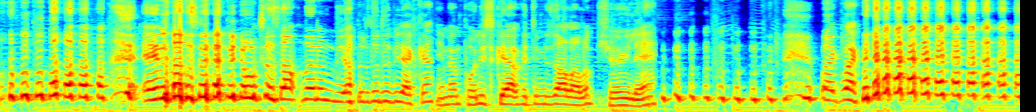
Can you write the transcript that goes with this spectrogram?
vallahi. Elmas ver yoksa saplarım diyor. Dur dur dur bir dakika. Hemen polis kıyafetimizi alalım. Şöyle. bak bak.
